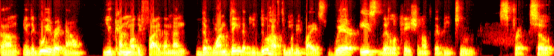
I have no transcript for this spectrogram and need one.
um, in the GUI right now, you can modify them. And the one thing that you do have to modify is where is the location of the V2 script. So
